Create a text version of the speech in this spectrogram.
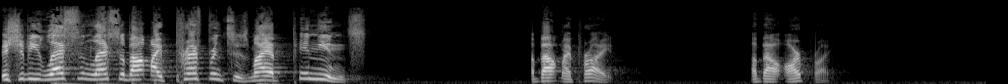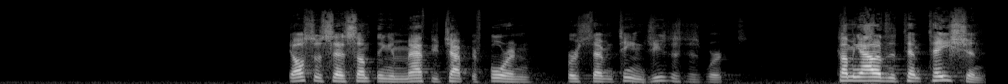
It should be less and less about my preferences, my opinions, about my pride, about our pride. He also says something in Matthew chapter 4 and verse 17, Jesus' words. Coming out of the temptation,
